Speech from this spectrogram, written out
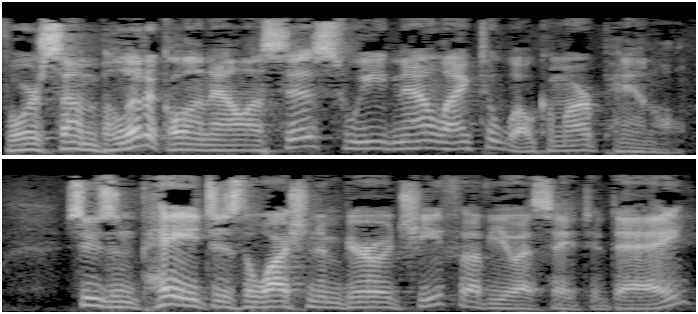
For some political analysis, we'd now like to welcome our panel. Susan Page is the Washington Bureau Chief of USA Today.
